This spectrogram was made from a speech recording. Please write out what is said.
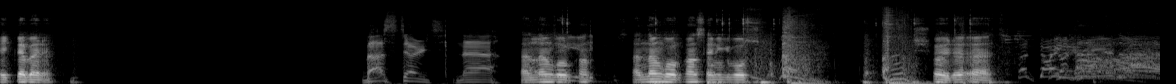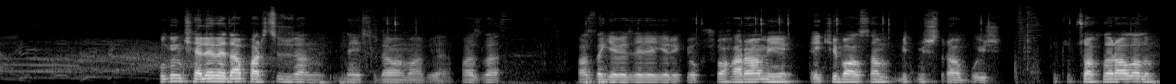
Bekle beni. Senden korkan senden korkan senin gibi olsun. Şöyle evet. Bugün kele veda partisi düzenli. Neyse devam abi ya. Fazla fazla gevezeliğe gerek yok. Şu haramiyi ekibi alsam bitmiştir abi bu iş. Bu tutsakları alalım.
